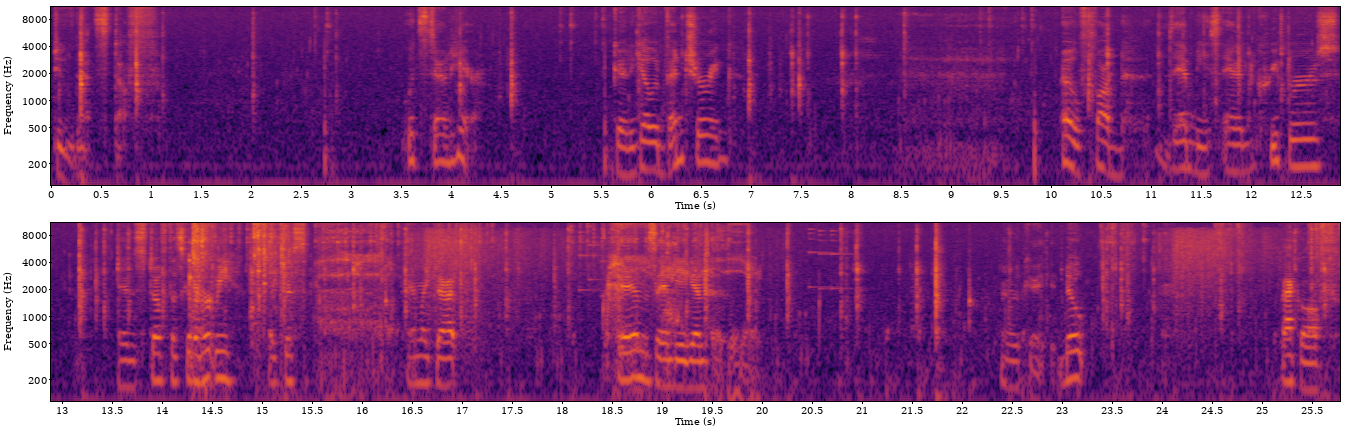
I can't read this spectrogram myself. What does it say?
do that stuff. what's down here? Gonna go adventuring. Oh, fun. Zombies and creepers and stuff that's gonna hurt me. Like this. And like that. And Sandy again. Okay, nope. Back off.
